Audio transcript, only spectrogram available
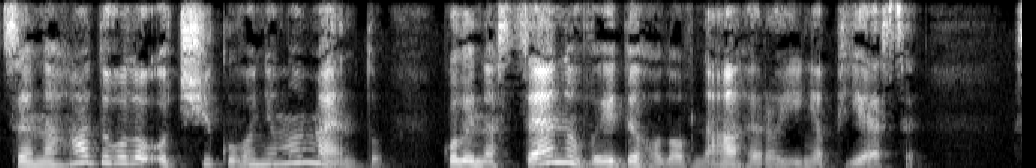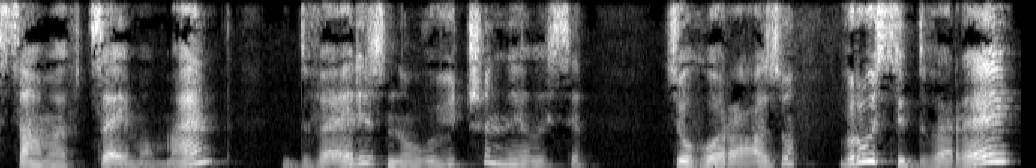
Це нагадувало очікування моменту, коли на сцену вийде головна героїня п'єси. Саме в цей момент двері знову відчинилися. Цього разу в русі дверей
